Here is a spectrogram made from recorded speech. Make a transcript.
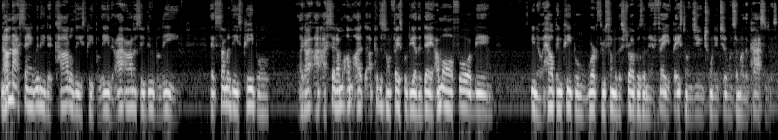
Now, I'm not saying we need to coddle these people either. I honestly do believe that some of these people, like I, I said, I'm, I'm, I, put this on Facebook the other day. I'm all for being, you know, helping people work through some of the struggles in their faith based on Jude 22 and some other passages.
